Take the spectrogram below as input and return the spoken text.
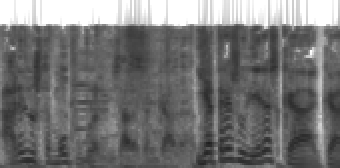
Ara no estan molt popularitzades encara. Hi ha tres ulleres que, que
